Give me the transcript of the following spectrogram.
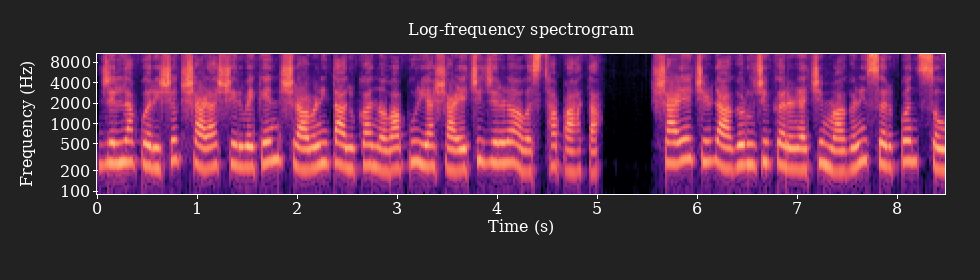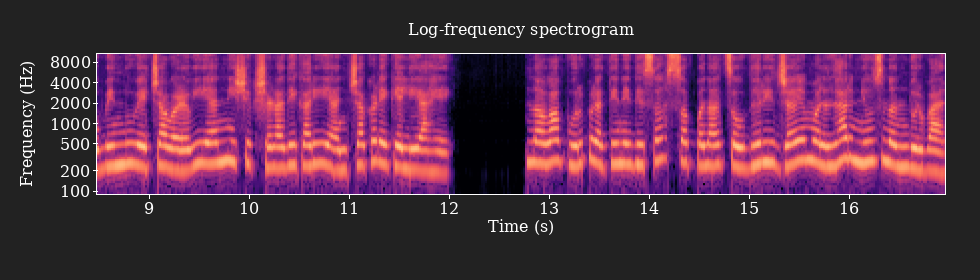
जिल्हा परिषद शाळा शिरवेकेन श्रावणी तालुका नवापूर या शाळेची जीर्ण अवस्था पाहता शाळेची डागडुजी करण्याची मागणी सरपंच सौबिंदुवेच्या वळवी यांनी शिक्षणाधिकारी यांच्याकडे केली आहे. नवापूर प्रतिनिधीसह सपना चौधरी जय मल्हार न्यूज नंदुरबार.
